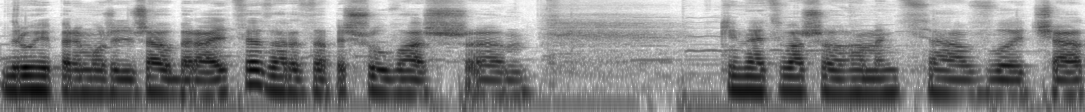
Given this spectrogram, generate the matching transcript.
Другий переможець вже обирається. Зараз запишу ваш ем, кінець вашого гаманця в чат.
